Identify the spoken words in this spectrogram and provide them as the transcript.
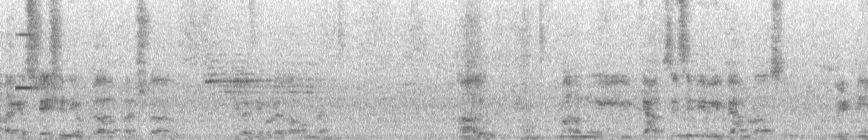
అలాగే స్టేషన్ యొక్క పరిసరాలు ఇవన్నీ కూడా ఎలా ఉన్నాయి? నాలుగు మనము ఈ క్యా సీసీటీవీ కెమెరాస్ వీటిని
